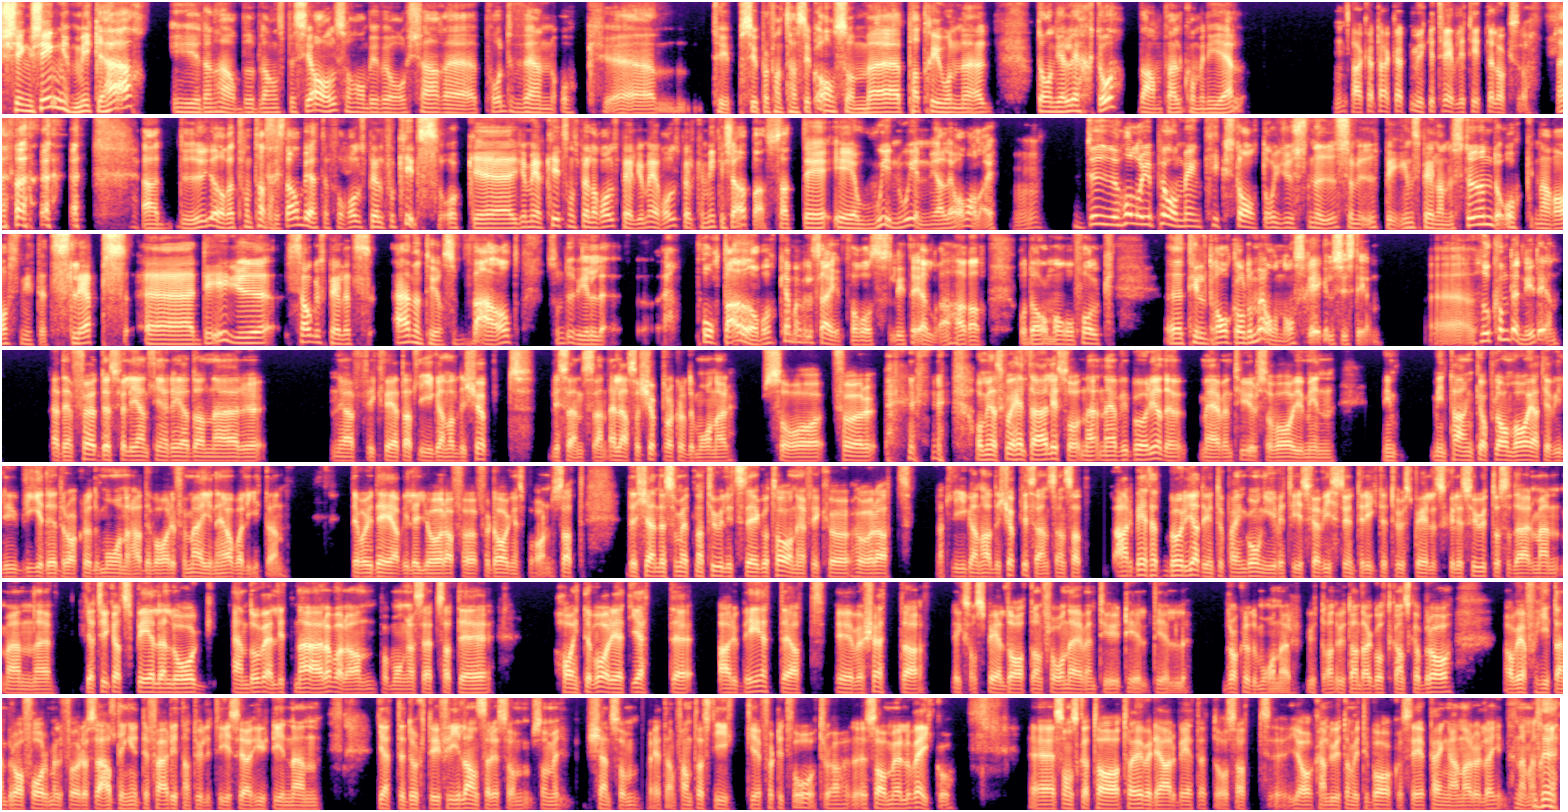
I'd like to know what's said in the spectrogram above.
Tjing tjing, Micke här. I den här Bubblan special så har vi vår kära poddvän och eh, typ superfantastic awesome eh, patron eh, Daniel Lehto. Varmt välkommen igen. Mm, tackar, tackar. Mycket trevlig titel också. ja, du gör ett fantastiskt arbete för rollspel för kids och eh, ju mer kids som spelar rollspel, ju mer rollspel kan Micke köpa. Så det är win-win, jag lovar dig. Mm. Du håller ju på med en Kickstarter just nu som är uppe i inspelande stund och när avsnittet släpps. Eh, det är ju sagospelets äventyrsvärld som du vill eh, porta över kan man väl säga för oss lite äldre herrar och damer och folk eh, till Drakar och Demoners regelsystem. Eh, hur kom den idén? Ja, den föddes väl egentligen redan när, när jag fick veta att ligan hade köpt licensen, eller alltså köpt Drakar och Demoner så för, om jag ska vara helt ärlig, så när, när vi började med äventyr så var ju min, min, min tanke och plan var ju att jag ville bli det Drakar och Demoner hade varit för mig när jag var liten. Det var ju det jag ville göra för, för dagens barn. Så att det kändes som ett naturligt steg att ta när jag fick hö höra att, att ligan hade köpt licensen. Så att arbetet började inte på en gång givetvis, för jag visste inte riktigt hur spelet skulle se ut och så där. Men, men eh, jag tycker att spelen låg ändå väldigt nära varann på många sätt. Så att det, har inte varit ett jättearbete att översätta liksom speldatan från äventyr till, till Drakar och Demoner, utan, utan det har gått ganska bra. Ja, vi har fått hitta en bra formel för det, så allting är inte färdigt naturligtvis. Jag har hyrt in en jätteduktig frilansare som, som känns som vad heter han, Fantastik 42, tror jag, Samuel Veiko eh, som ska ta, ta över det arbetet då, så att jag kan luta mig tillbaka och se pengarna rulla in. Nej, men,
